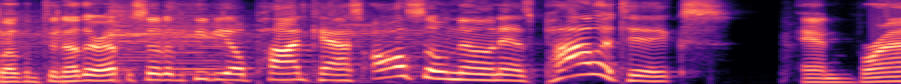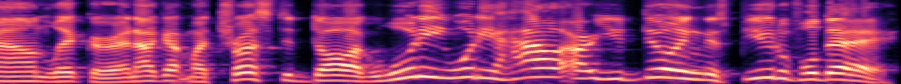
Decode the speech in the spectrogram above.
Welcome to another episode of the PBL podcast, also known as Politics and Brown Liquor. And I got my trusted dog, Woody. Woody, how are you doing this beautiful day?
